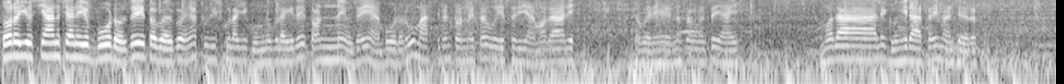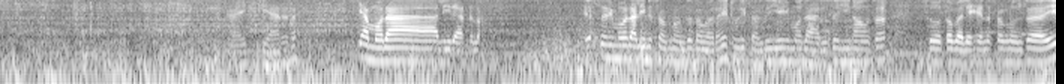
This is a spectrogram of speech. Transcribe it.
तर यो सानो सानो यो बोर्डहरू चाहिँ तपाईँहरूको होइन टुरिस्टको लागि घुम्नुको लागि चाहिँ टन्नै हुन्छ है यहाँ बोर्डहरू मासतिर पनि टन्नै छ। यसरी यहाँ मजाले तपाईँहरूले हेर्न सक्नुहुन्छ यहाँ मजाले घुमिरहेछ है मान्छेहरू। क्या मजा लिइरहेछ ल। यसरी मजा लिन सक्नुहुन्छ तपाईँहरू है टुरिस्टहरू चाहिँ यही मजाहरू चाहिँ लिन आउँछ। सो तपाईँहरूले हेर्न सक्नुहुन्छ है।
